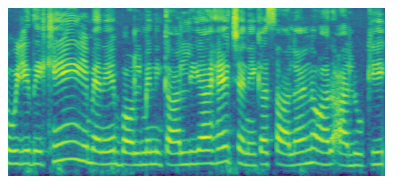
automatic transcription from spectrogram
तो ये देखें, ये मैंने बाउल में निकाल लिया है, चने का सालन और आलू की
